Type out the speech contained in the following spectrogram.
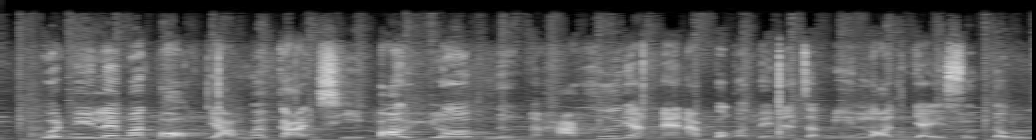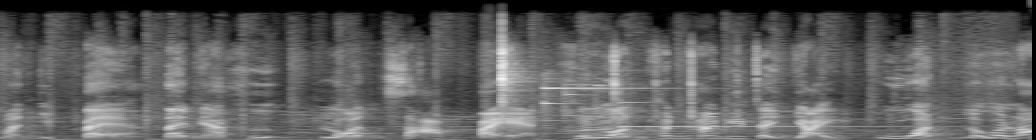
ๆ วันนี้เลยมาตอกย้ำกับการชี้เป้าอีกรอบหนึ่งนะคะ คืออย่างแนนนะปกตินันจะมีลอนใหญ่สุดก็ประมาณ 28 แต่เนี้ยคือลอน 38 คือลอนค่อนข้างที่จะใหญ่อ้วน แล้วเวลา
